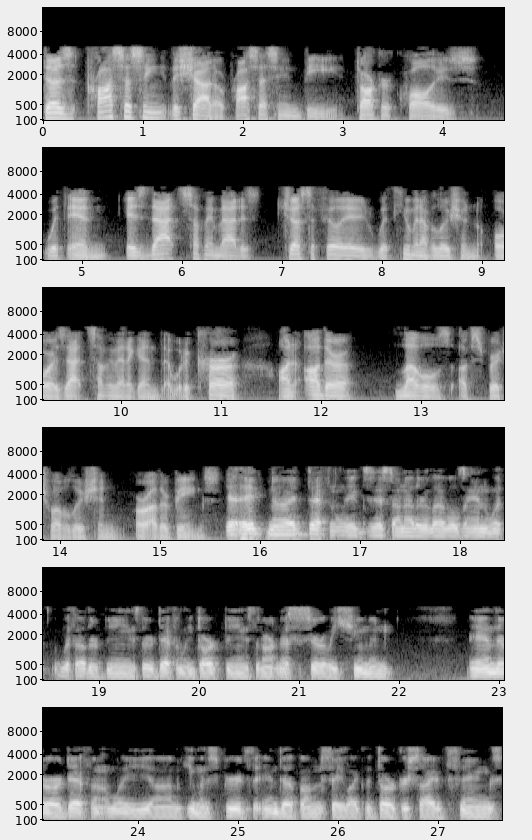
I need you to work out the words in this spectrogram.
does processing the shadow, processing the darker qualities within, is that something that is just affiliated with human evolution, or is that something that again that would occur on other levels of spiritual evolution or other beings? Yeah, it, no, it definitely exists on other levels and with with other beings. There are definitely dark beings that aren't necessarily human, and there are definitely um, human spirits that end up on, say, like the darker side of things.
